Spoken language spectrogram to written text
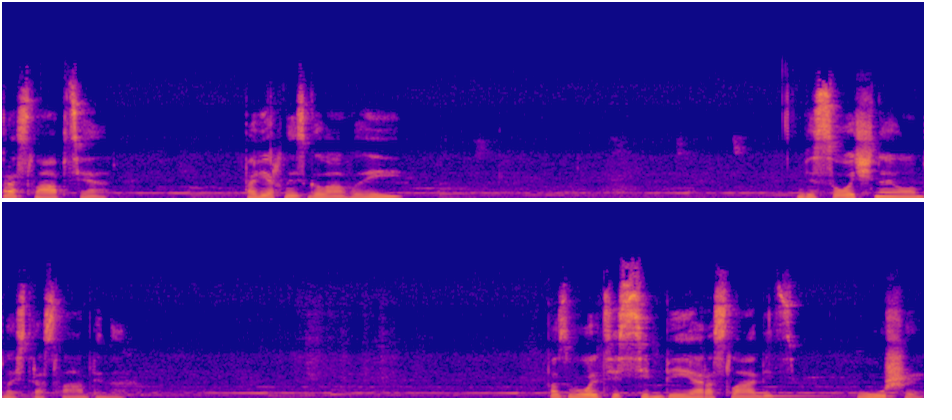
Расслабьте поверхность головы, височная область расслаблена. Позвольте себе расслабить уши,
